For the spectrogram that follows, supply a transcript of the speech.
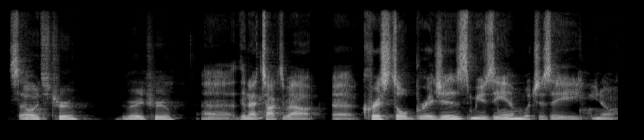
So oh, it's true. Very true. Uh, then I talked about uh, Crystal Bridges Museum, which is a you know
